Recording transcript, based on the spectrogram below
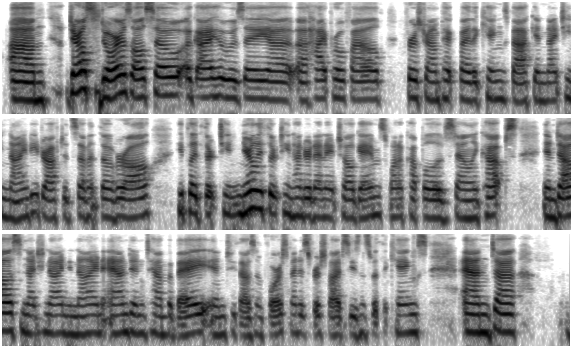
Um, Darryl Sydor is also a guy who was a, uh, a high profile first round pick by the Kings back in 1990, drafted seventh overall. He played 13, nearly 1,300 NHL games, won a couple of Stanley Cups in Dallas in 1999 and in Tampa Bay in 2004. Spent his first five seasons with the Kings, and uh,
